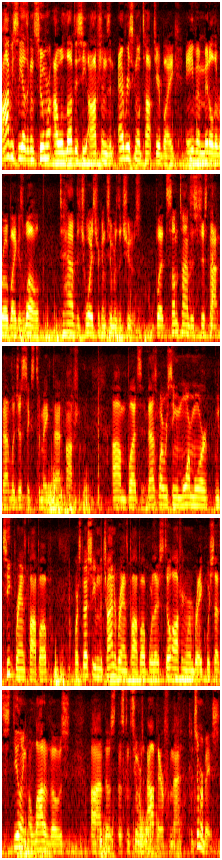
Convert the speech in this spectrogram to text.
Obviously, as a consumer, I would love to see options in every single top tier bike, and even middle of the road bike as well, to have the choice for consumers to choose. But sometimes it's just not that logistics to make that option. Um, but that's why we're seeing more and more boutique brands pop up, or especially even the China brands pop up, where they're still offering rim brake, which that's stealing a lot of those uh, those those consumers out there from that consumer base.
